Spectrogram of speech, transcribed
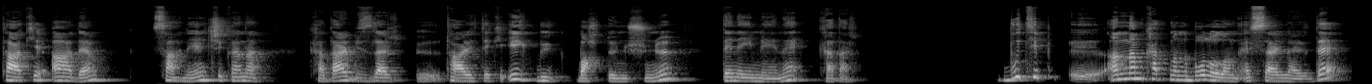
ta ki Adem sahneye çıkana kadar bizler e, tarihteki ilk büyük baht dönüşünü deneyimleyene kadar. Bu tip e, anlam katmanı bol olan eserlerde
